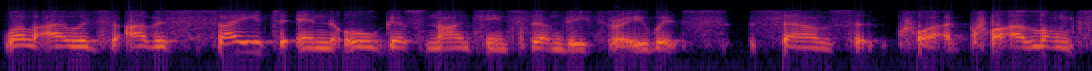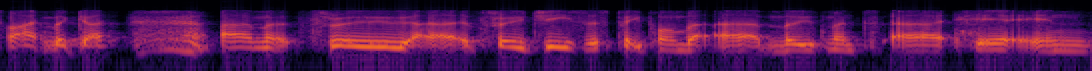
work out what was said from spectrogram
Well, I was I was saved in August 1973, which sounds quite quite a long time ago, um, through uh, through Jesus People uh, movement uh, here in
